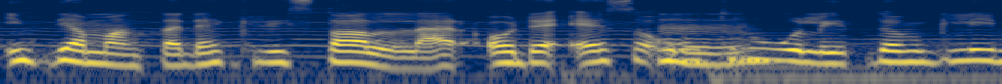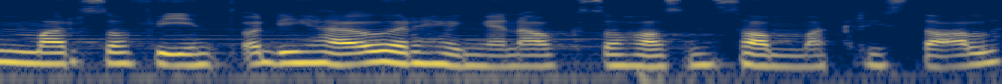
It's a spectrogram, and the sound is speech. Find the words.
inte diamanter, det är kristaller och det är så Mm. otroligt, de glimmar så fint och de här örhängena också har som samma kristall.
